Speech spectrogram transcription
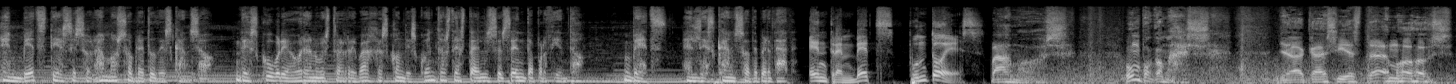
En Beds te asesoramos sobre tu descanso. Descubre ahora nuestras rebajas con descuentos de hasta el 60%. Beds, el descanso de verdad. Entra en bets.es. Vamos, un poco más. Ya casi estamos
